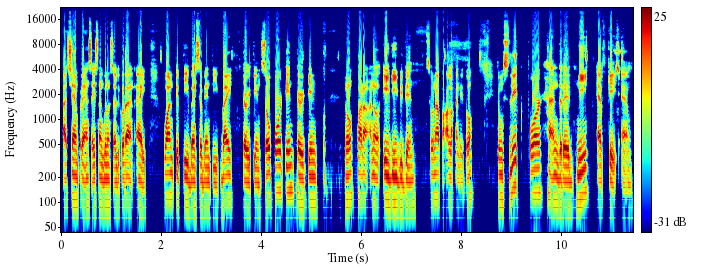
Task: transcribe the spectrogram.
At syempre, ang size ng gulong sa likuran ay 150 by 70 by 13. So, 14, 13, no? Parang ano, ADB din. So, napakalaki nito. Itong Slick 400 ni FKM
